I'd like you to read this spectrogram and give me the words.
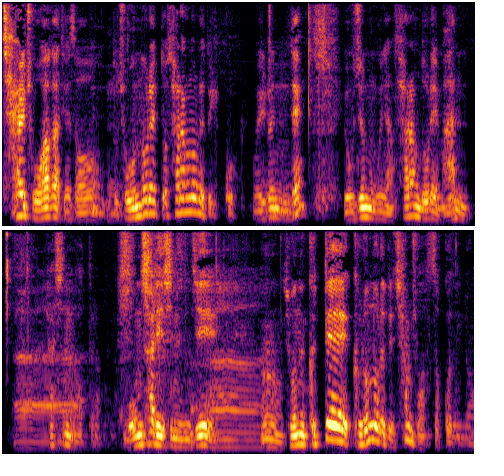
잘 조화가 돼서 음. 또 좋은 노래 또 사랑 노래도 있고 뭐 이랬는데 요즘은 그냥 사랑 노래만 아. 하시는 것 같더라고요. 몸살이시는지 아. 응, 저는 그때 그런 노래들이 참 좋았었거든요.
